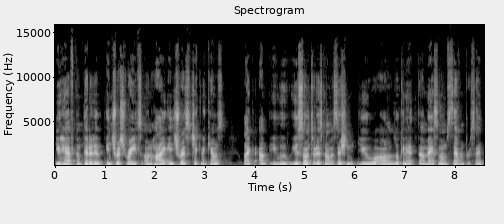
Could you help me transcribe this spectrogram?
You have competitive interest rates on high interest checking accounts like um, you, you saw into this conversation, you are looking at a maximum 7%.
